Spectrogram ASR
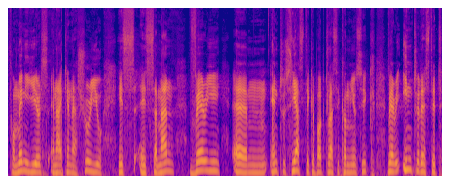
for many years, and I can assure you is, a man very um, enthusiastic about classical music, very interested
